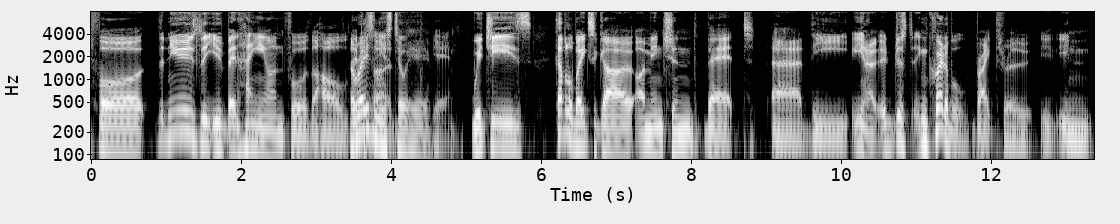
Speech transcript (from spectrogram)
for the news that you've been hanging on for the whole. The reason you're still here. Yeah, which is a couple of weeks ago, I mentioned that uh, the you know just incredible breakthrough in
